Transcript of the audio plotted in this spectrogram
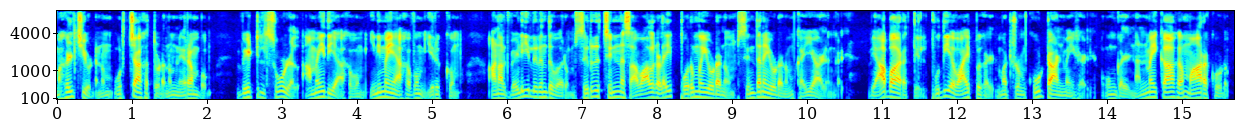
மகிழ்ச்சியுடனும் உற்சாகத்துடனும் நிரம்பும். வீட்டில் சூழல் அமைதியாகவும் இனிமையாகவும் இருக்கும். ஆனால் வெளியிலிருந்து வரும் சிறு சின்ன சவால்களை பொறுமையுடனும் சிந்தனையுடனும் கையாளுங்கள். வியாபாரத்தில் புதிய வாய்ப்புகள் மற்றும் கூட்டாண்மைகள் உங்கள் நன்மைக்காக மாறக்கூடும்.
